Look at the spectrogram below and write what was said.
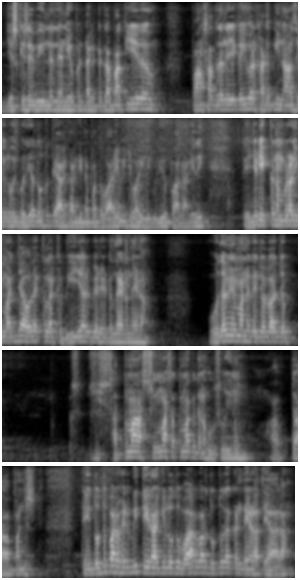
ਜਿਸ ਕਿਸੇ ਵੀਰ ਨੇ ਲੈਣੀ ਹੋ ਕੰਟੈਕਟ ਕਰ। ਬਾਕੀ ਇਹ ਪੰਜ ਸੱਤ ਦਿਨ ਜੇ ਕਈ ਵਾਰ ਖੜ ਗਈ, ਨਾ ਸੇਲ ਹੋਈ, ਵਧੀਆ ਦੁੱਧ ਤਿਆਰ ਕਰ ਗਈ ਤਾਂ ਆਪਾਂ ਦੁਬਾਰੇ ਵੀ ਚਵਾਈ ਦੀ ਵੀਡੀਓ ਪਾ ਦਾਂਗੇ ਇਹਦੀ। ਤੇ ਜਿਹੜੀ ਇੱਕ ਨੰਬਰ ਵਾਲੀ ਮੱਝ ਆ, ਉਹਦਾ 1 ਲੱਖ 20 ਹਜ਼ਾਰ ਰੁਪਏ ਰੇਟ ਲੈਣ ਦੇਣਾ। ਉਹਦਾ ਵੀ ਮੰਨ ਕੇ ਚਲੋ ਅੱਜ ਸੱਤਵਾਂ, ਛੇਵਾਂ, ਸੱਤਵਾਂ ਕੁ ਦਿਨ ਹੋ ਸੂਈ ਨੂੰ। ਹਫਤਾ ਪੰਜ ਤੇ ਦੁੱਧ ਪਰ ਫਿਰ ਵੀ 13 ਕਿਲੋ ਤੋਂ ਬਾਹਰ-ਬਾਹਰ ਦੁੱਧ ਦਾ ਕੰਡੇ ਵਾਲਾ ਤਿਆਰ ਆ।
